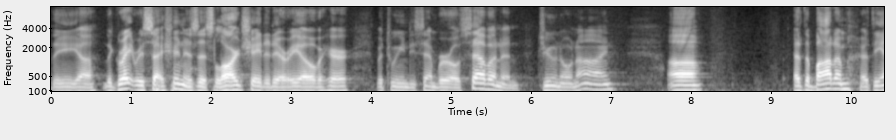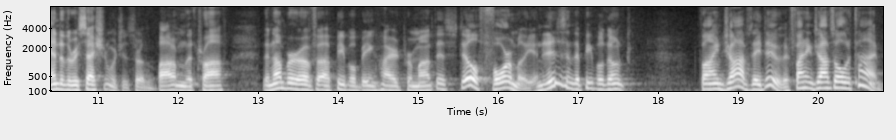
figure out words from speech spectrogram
the, uh, the Great Recession is this large shaded area over here between December 07 and June 09. Uh, at the bottom, at the end of the recession, which is sort of the bottom of the trough, the number of uh, people being hired per month is still 4 million. It isn't that people don't find jobs, they do. They're finding jobs all the time.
